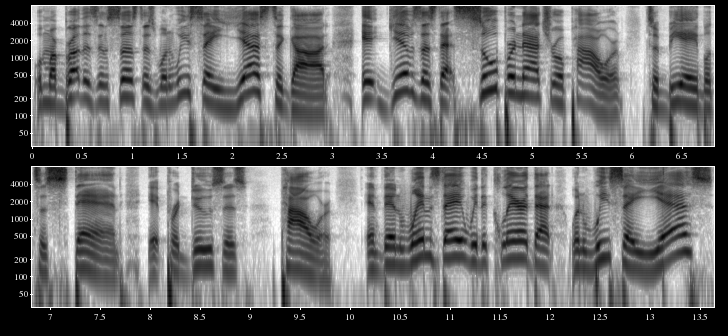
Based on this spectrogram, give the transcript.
With my brothers and sisters when we say yes to god it gives us that supernatural power to be able to stand. It produces power. And then wednesday we declared that when we say yes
